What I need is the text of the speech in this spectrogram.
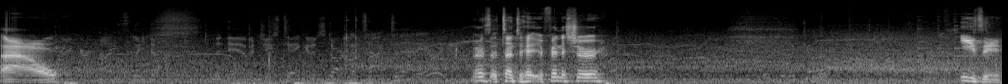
Ow. There's attempt to hit your finisher. Easy.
